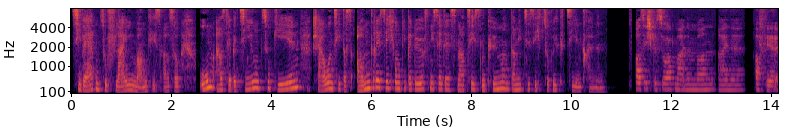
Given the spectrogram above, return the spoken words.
sie werden zu Flying Monkeys. Also um aus der Beziehung zu gehen, schauen sie, dass andere sich um die Bedürfnisse des Narzissten kümmern, damit sie sich zurückziehen können. Also ich besorge meinem Mann eine Affäre.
